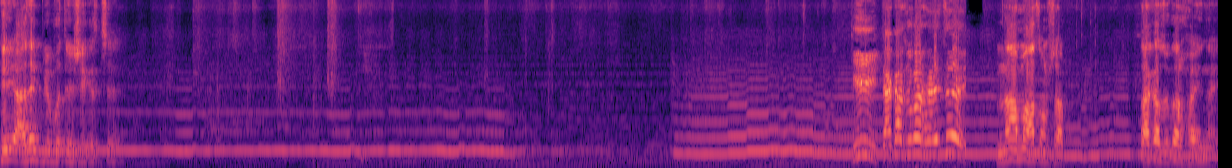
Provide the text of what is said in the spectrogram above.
হে আরেক বিপদে এসে গেছে। কি টাকা জোগাড় হয়েছে? না মহাজন সাহেব টাকা জোগাড় হয় নাই।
